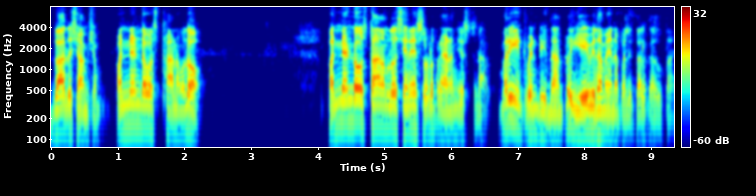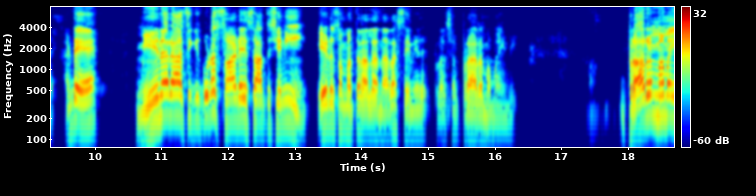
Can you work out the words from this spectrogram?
ద్వాదశాంశం. పన్నెండవ స్థానములో పన్నెండవ స్థానంలో శనేశ్వరుడు ప్రయాణం చేస్తున్నారు. మరి ఇటువంటి దాంట్లో ఏ విధమైన ఫలితాలు కలుగుతాయి? అంటే మీనరాశికి కూడా సాడే సాత్ శని. ఏడు సంవత్సరాలన్నర శని ప్రారంభమైంది. ప్రారంభమై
